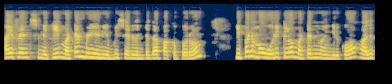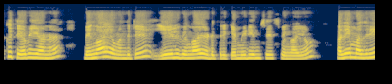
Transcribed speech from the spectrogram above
ஹாய் ஃப்ரெண்ட்ஸ் இன்னைக்கு மட்டன் பிரியாணி எப்படி செய்யறதுன்ட்டு தான் பார்க்க போகிறோம் இப்போ நம்ம ஒரு கிலோ மட்டன் வாங்கியிருக்கோம். அதுக்கு தேவையான வெங்காயம் வந்துட்டு ஏழு வெங்காயம் எடுத்திருக்கேன் மீடியம் சைஸ் வெங்காயம். அதே மாதிரி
